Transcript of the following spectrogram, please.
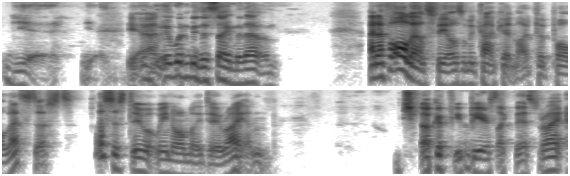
Yeah, yeah. Yeah. It, it wouldn't be the same without him. And if all else fails and we can't get an outfit, Paul, let's just let's just do what we normally do, right? And chug a few beers like this, right?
